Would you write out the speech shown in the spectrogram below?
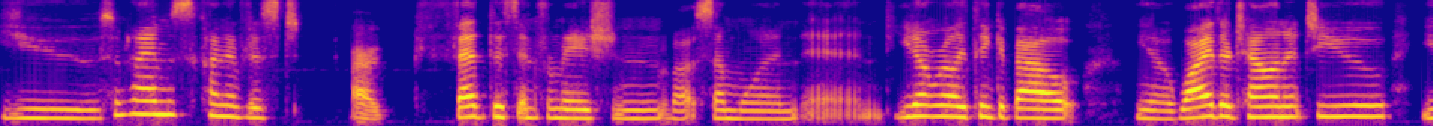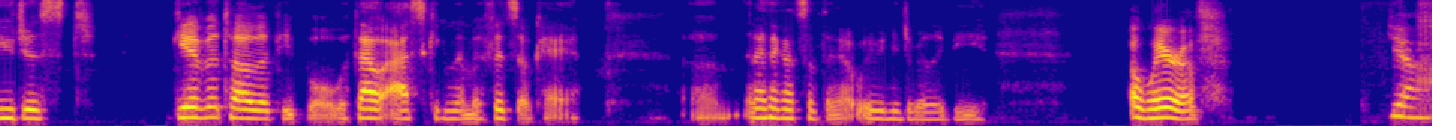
you sometimes kind of just are fed this information about someone and you don't really think about you know why they're telling it to you. You just give it to other people without asking them if it's okay. Um, and i think that's something that we need to really be aware of. Yeah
